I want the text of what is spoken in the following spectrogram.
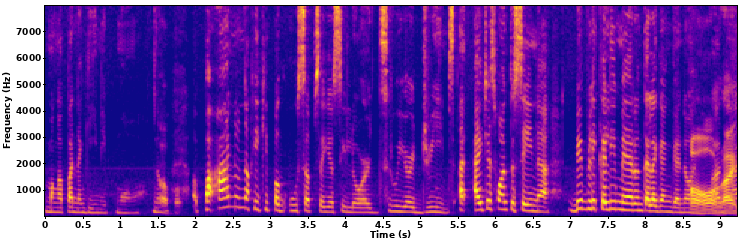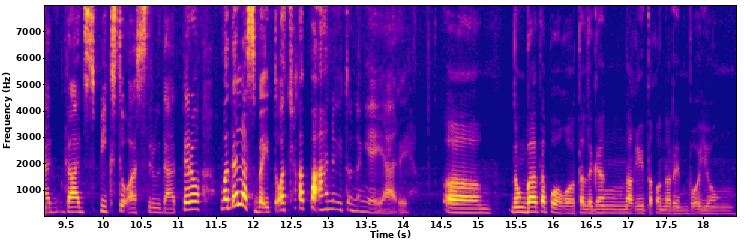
mga panaginip mo. No? Opo. Paano nakikipag-usap sa iyo si Lord through your dreams? I, I just want to say na biblically meron talagang ganon. Oo, di ba? right. God, God speaks to us through that. Pero madalas ba ito? At saka paano ito nangyayari? Um, nung bata po ako, talagang nakita ko na rin po yung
